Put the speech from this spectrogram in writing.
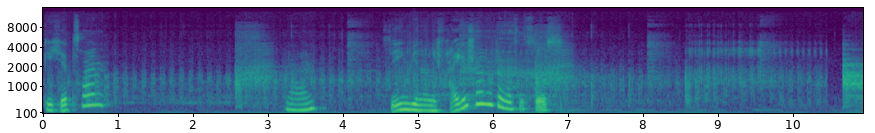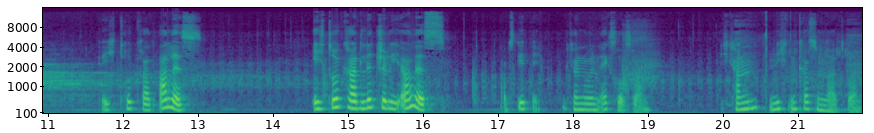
Gehe ich jetzt rein? Nein. Irgendwie noch nicht freigeschaltet oder was ist das? Ich drück gerade alles. Ich drück gerade literally alles. Aber es geht nicht. Ich kann nur in Extras rein. Ich kann nicht in Night rein.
